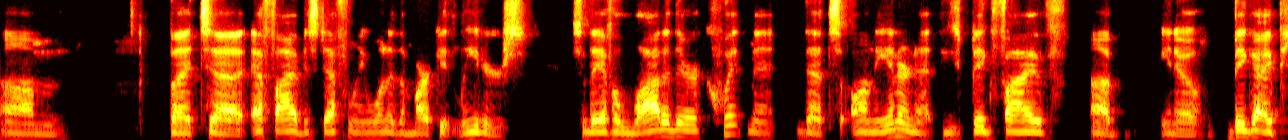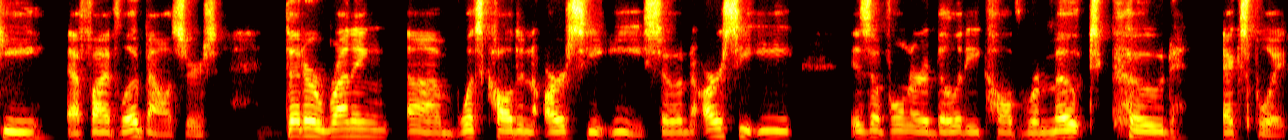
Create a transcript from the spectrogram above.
Um, but uh, f5 is definitely one of the market leaders so they have a lot of their equipment that's on the internet these big five uh, you know big ip f5 load balancers that are running um, what's called an rce so an rce is a vulnerability called remote code exploit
